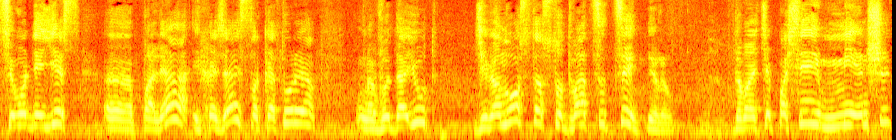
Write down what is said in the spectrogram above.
Сегодня есть э, поля и хозяйства, которые выдают 90-120 центнеров. Давайте посеем меньше,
